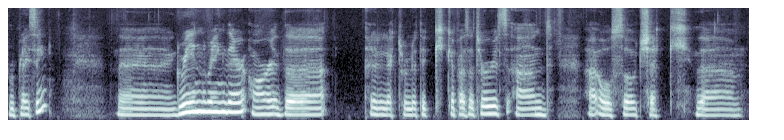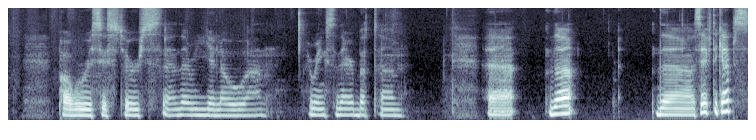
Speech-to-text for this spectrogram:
replacing. The green ring there are the electrolytic capacitors and I also check the power resistors, uh, the yellow um, rings there, but um, uh, the the safety caps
